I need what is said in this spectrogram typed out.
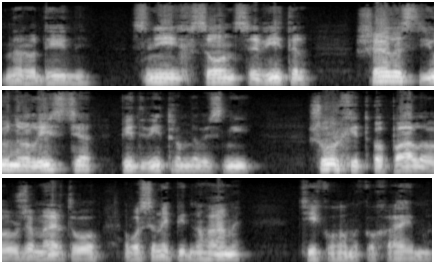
Народини, сніг, сонце, вітер, шелест юного листя під вітром навесні, шурхіт опалого вже мертвого восени під ногами, ті, кого ми кохаємо,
